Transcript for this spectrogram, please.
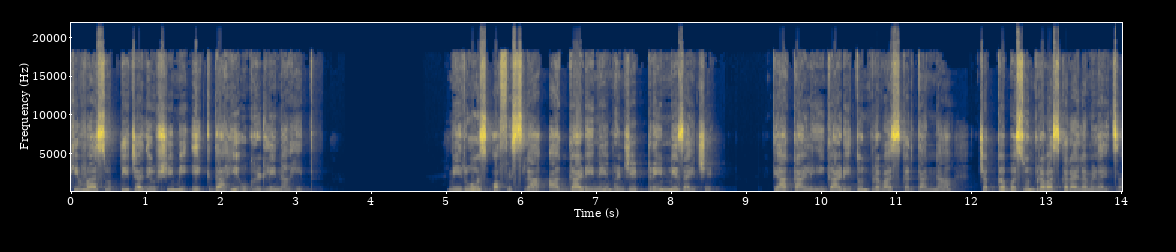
किंवा सुट्टीच्या दिवशी मी एकदाही उघडली नाहीत. मी रोज ऑफिसला आगगाडीने म्हणजे ट्रेनने जायचे. त्या काळी गाडीतून प्रवास करताना चक्क बसून प्रवास करायला मिळायचा.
